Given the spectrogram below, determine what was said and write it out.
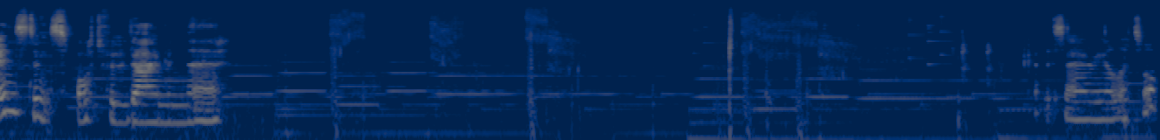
Instant spot for the diamond there. Get this area lit up.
